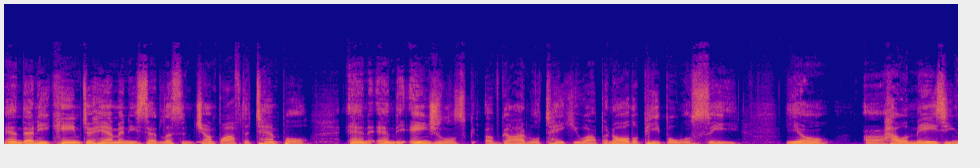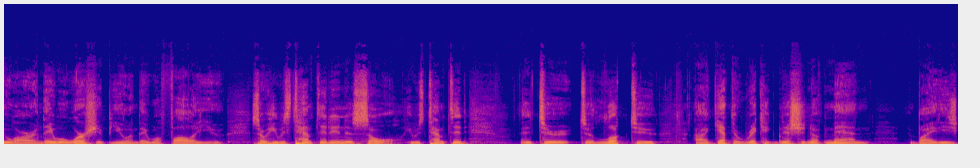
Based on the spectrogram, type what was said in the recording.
And then he came to him and he said, Listen, jump off the temple, and, and the angels of God will take you up, and all the people will see, you know, uh, how amazing you are, and they will worship you and they will follow you. So he was tempted in his soul. He was tempted uh, to, to look to uh, get the recognition of men by, these,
